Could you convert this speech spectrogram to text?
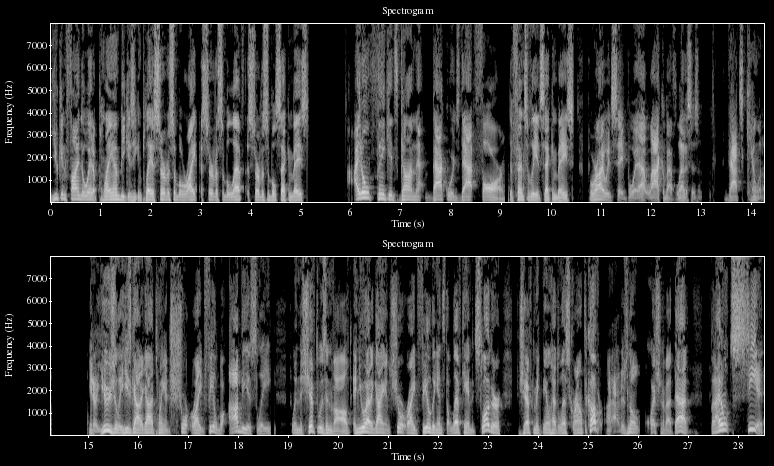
you can find a way to play him because he can play a serviceable right, a serviceable left, a serviceable second base. I don't think it's gone that backwards that far defensively at second base, where I would say, boy, that lack of athleticism, that's killing him. You know, usually he's got a guy playing short right field. Well, obviously, when the shift was involved and you had a guy in short right field against a left handed slugger, Jeff McNeil had less ground to cover. There's no question about that. But I don't see it,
